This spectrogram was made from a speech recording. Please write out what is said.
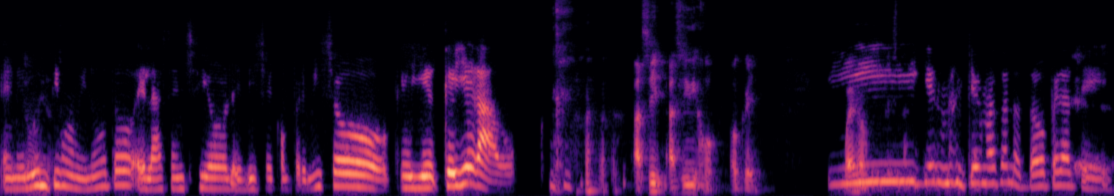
En el Último minuto. el Asensio le dice con permiso que, que he llegado. Así, así dijo. Ok. ¿Y Bueno, quién, más- quién más anotó? Espérate.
